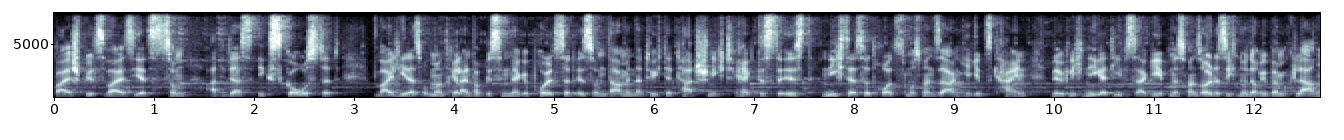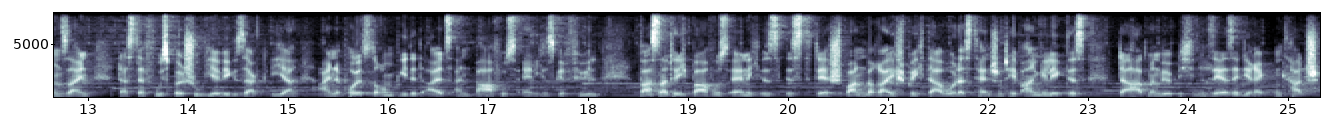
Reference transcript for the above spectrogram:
beispielsweise jetzt zum Adidas X Ghosted, weil hier das Obermaterial einfach ein bisschen mehr gepolstert ist und damit natürlich der Touch nicht direkteste ist. Nichtsdestotrotz muss man sagen, hier gibt es kein wirklich negatives Ergebnis. Man sollte sich nur darüber im Klaren sein, dass der Fußballschuh hier wie gesagt eher eine Polsterung bietet als ein barfußähnliches Gefühl. Was natürlich barfußähnlich ist, ist der Spannbereich, sprich da wo das Tension Tape angelegt ist. Da hat man wirklich einen sehr sehr direkten Touch.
